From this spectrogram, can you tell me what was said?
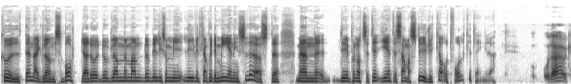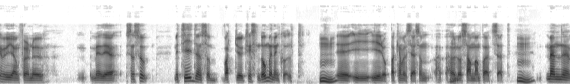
kulterna glöms bort, ja då, då glömmer man, då blir liksom livet kanske inte meningslöst, men det på något sätt ger inte samma styrka åt folket längre. Och där kan vi jämföra nu med det, sen så med tiden så vart ju kristendomen en kult mm. Eh, i, i Europa kan man säga som höll mm. oss samman på ett sätt. Mm. Men eh,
